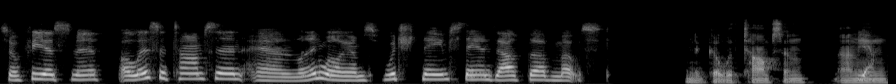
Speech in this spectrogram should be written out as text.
Sophia Smith, Alyssa Thompson, and Lynn Williams. Which name stands out the most? I'm gonna go with Thompson. I Yeah. mean,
